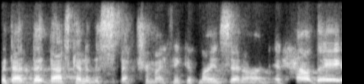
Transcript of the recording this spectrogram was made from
but that, that that's kind of the spectrum I think of mindset on and how they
